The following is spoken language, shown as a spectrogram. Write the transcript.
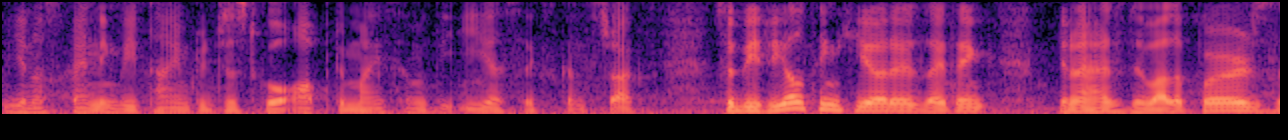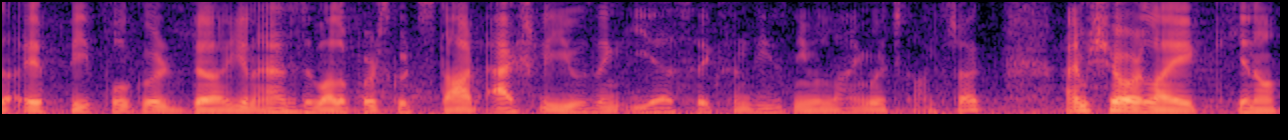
you know spending the time to just go optimize some of the ES6 constructs. So the real thing here is I think you know as developers if people could uh, you know as developers could start actually using ES6 in these new language constructs I'm sure like you know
